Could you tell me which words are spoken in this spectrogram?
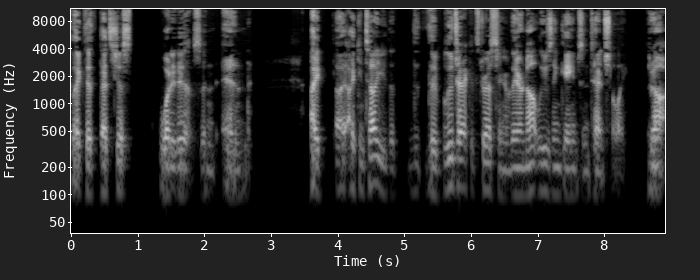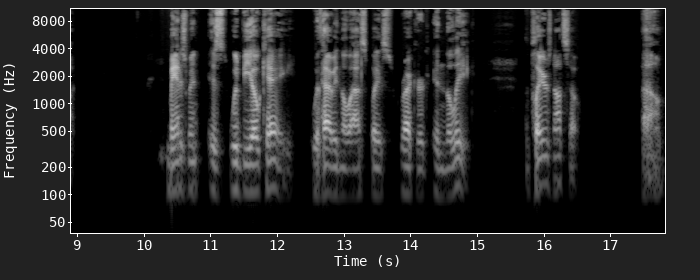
Like that. That's just what it is. And and I, I can tell you that the, the Blue Jackets dressing room, they are not losing games intentionally. They're not. Management is would be okay with having the last place record in the league. The players not so. Um,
